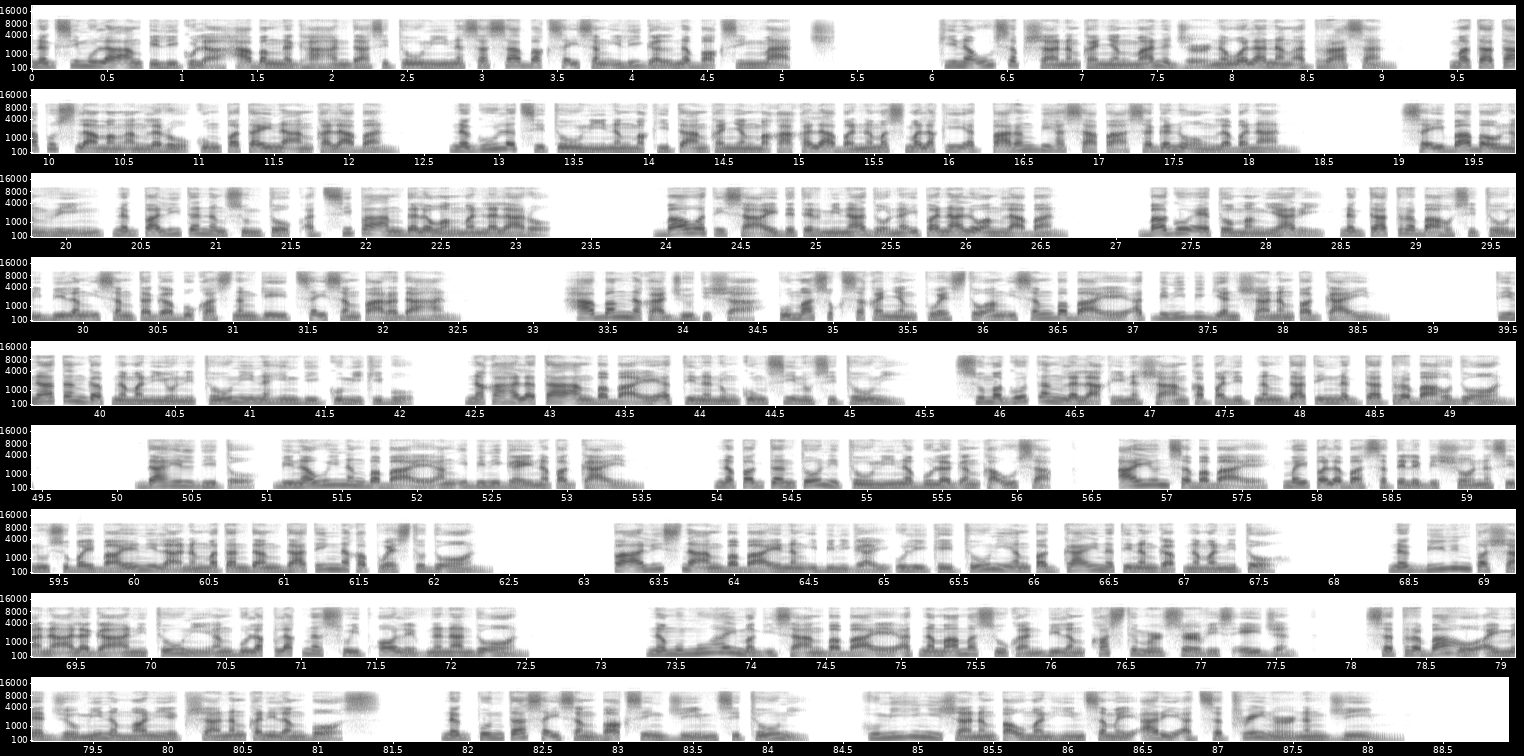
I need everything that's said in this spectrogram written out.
Nagsimula ang pelikula habang naghahanda si Tony na sasabak sa isang illegal na boxing match. Kinausap siya ng kanyang manager na wala ng atrasan. Matatapos lamang ang laro kung patay na ang kalaban. Nagulat si Tony nang makita ang kanyang makakalaban na mas malaki at parang bihasa pa sa ganoong labanan. Sa ibabaw ng ring, nagpalitan ng suntok at sipa ang dalawang manlalaro. Bawat isa ay determinado na ipanalo ang laban. Bago eto mangyari, nagtatrabaho si Tony bilang isang taga-bukas ng gate sa isang paradahan. Habang naka-duty siya, pumasok sa kanyang pwesto ang isang babae at binibigyan siya ng pagkain. Tinatanggap naman iyon ni Tony na hindi kumikibo. Nakahalata ang babae at tinanong kung sino si Tony. Sumagot ang lalaki na siya ang kapalit ng dating nagtatrabaho doon. Dahil dito, binawi ng babae ang ibinigay na pagkain. Napagtanto ni Tony na bulag ang kausap. Ayon sa babae, may palabas sa telebisyon na sinusubaybayan nila ng matandang dating nakapwesto doon. Paalis na ang babae nang ibinigay uli kay Tony ang pagkain na tinanggap naman nito. Nagbilin pa siya na alagaan ni Tony ang bulaklak na sweet olive na nandoon. Namumuhay mag-isa ang babae at namamasukan bilang customer service agent. Sa trabaho ay medyo minamaniak siya ng kanilang boss. Nagpunta sa isang boxing gym si Tony. Humihingi siya ng paumanhin sa may-ari at sa trainer ng gym.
